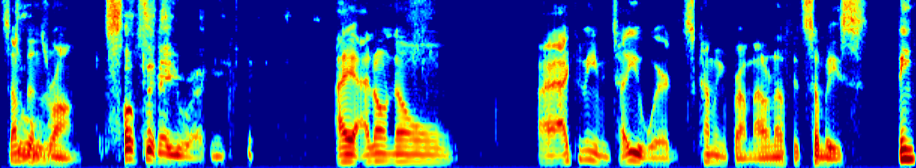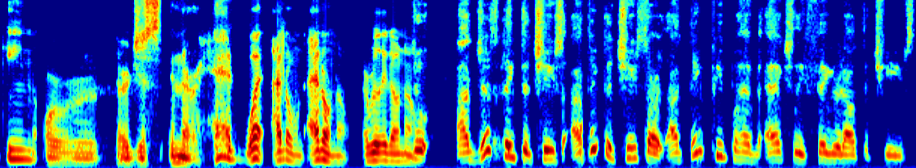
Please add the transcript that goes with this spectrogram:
Something's Dude. wrong. Something ain't right. I I don't know. I, I couldn't even tell you where it's coming from. I don't know if it's somebody's thinking or they're just in their head. What I don't I don't know. I really don't know. Dude, I just think the Chiefs. I think the Chiefs are. I think people have actually figured out the Chiefs,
